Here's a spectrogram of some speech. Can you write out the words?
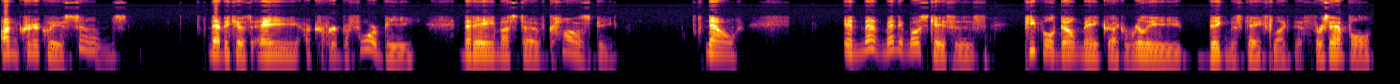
uncritically assumes that because A occurred before B, that A must have caused B. Now, in many most cases, people don't make like really big mistakes like this. For example,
